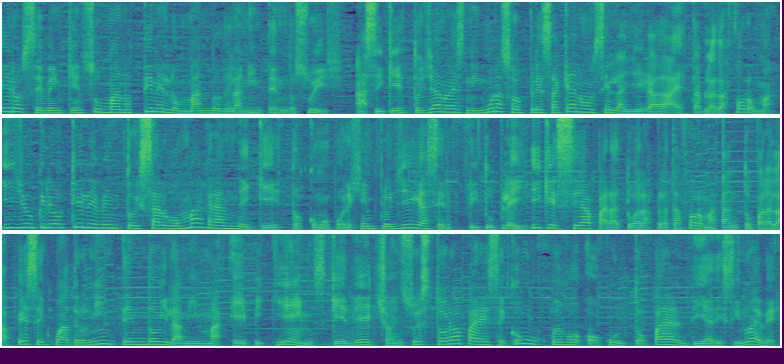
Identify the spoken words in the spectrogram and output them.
pero se ven que en sus manos tienen los mandos de la Nintendo Switch. Así que esto ya no es ninguna sorpresa que anuncien la llegada a esta plataforma. Y yo creo que el evento es algo más grande que esto, como por ejemplo llegue a ser free to play y que sea para todas las plataformas, tanto para la PS4, Nintendo y la misma Epic Games, que de hecho en su store aparece como un juego oculto para el día 19.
